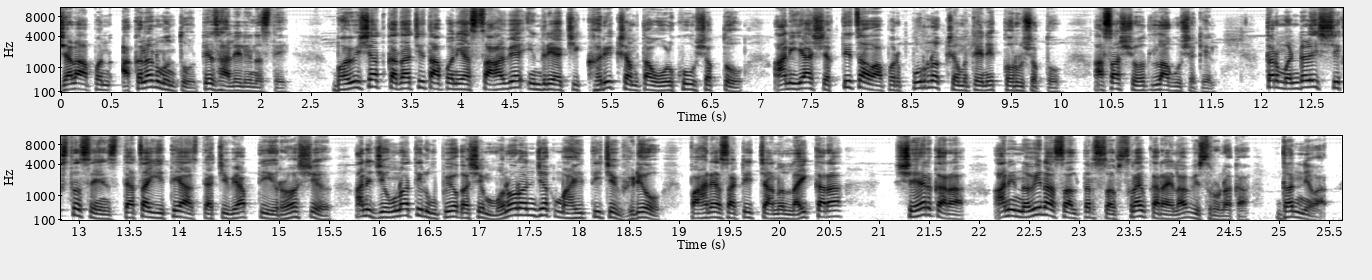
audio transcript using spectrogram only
ज्याला आपण आकलन म्हणतो ते झालेले नसते. भविष्यात कदाचित आपण या सहाव्या इंद्रियाची खरी क्षमता ओळखू शकतो आणि या शक्तीचा वापर पूर्ण क्षमतेने करू शकतो असा शोध लागू शकेल. तर मंडळी सिक्स्थ सेन्स त्याचा इतिहास त्याची व्याप्ती रहस्य आणि जीवनातील उपयोग असे मनोरंजक माहितीचे व्हिडिओ पाहण्यासाठी चॅनल लाईक करा शेअर करा आणि नवीन असाल तर सबस्क्राईब करायला विसरू नका. धन्यवाद.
